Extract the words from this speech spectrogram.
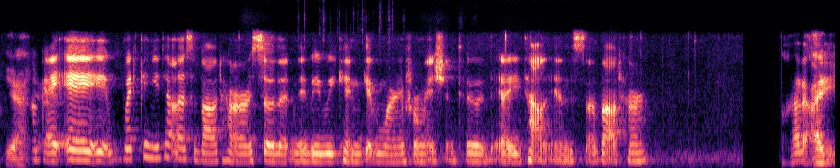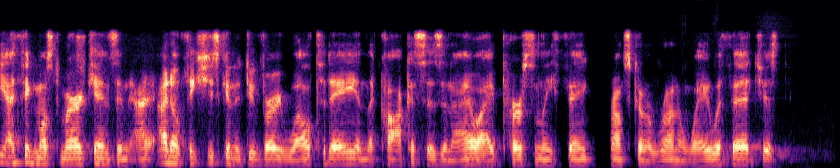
Yeah. Okay, eh, what can you tell us about her so that maybe we can give more information to the Italians about her? I, I, I think most Americans, and I, I don't think she's going to do very well today in the caucuses in Iowa. I personally think Trump's going to run away with it. Just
